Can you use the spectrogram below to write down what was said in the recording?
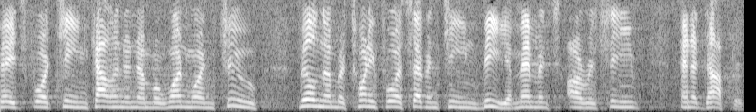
page 14, calendar number 112, bill number 2417B, amendments are received and adopted.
